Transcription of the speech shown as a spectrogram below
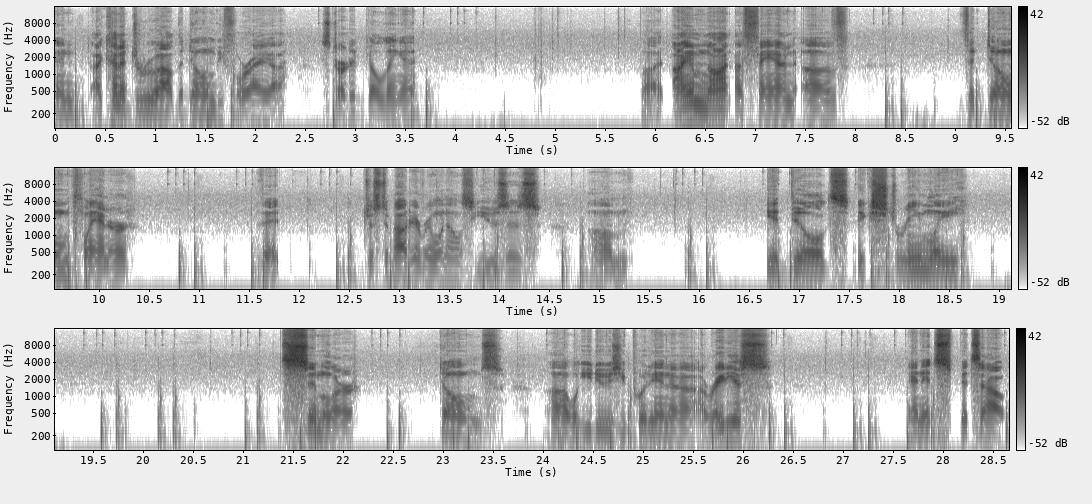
And I kind of drew out the dome before I uh, started building it. But I am not a fan of the dome planner that just about everyone else uses. Um, it builds extremely similar domes. Uh, what you do is you put in a, a radius and it spits out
